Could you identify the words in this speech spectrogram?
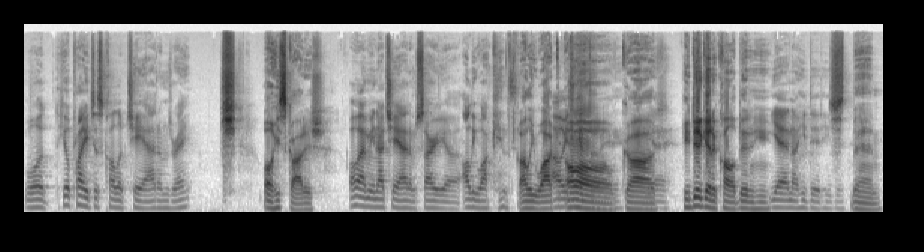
Well, he'll probably just call up Che Adams, right? well, he's Scottish. Oh, I mean not Che Adams. Sorry, uh, Ollie Watkins. Ollie Watkins. always get that Oh. God, Yeah. he did get a call up, didn't he? Yeah, no, he did. He did. Man,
